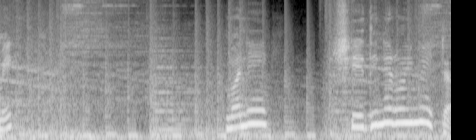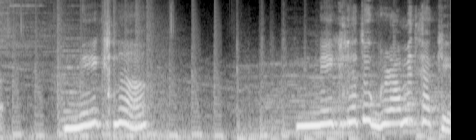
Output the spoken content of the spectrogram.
মেঘ মানে সেদিনের ওই মেয়েটা? মেঘনা? মেঘনা তো গ্রামে থাকে।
